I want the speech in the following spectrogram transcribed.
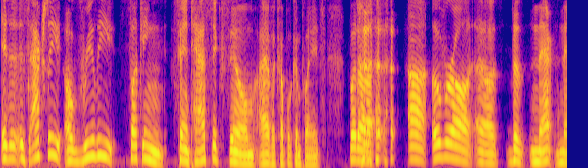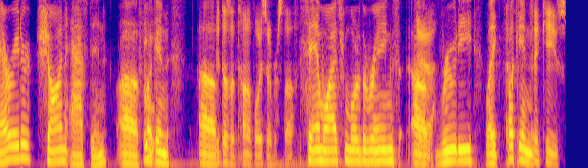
it is actually a really fucking fantastic film. I have a couple complaints, but uh, uh, overall, uh, the na- narrator Sean Astin, uh, fucking uh, He does a ton of voiceover stuff. Samwise from Lord of the Rings, uh, Yeah. Rudy, like I fucking think he's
